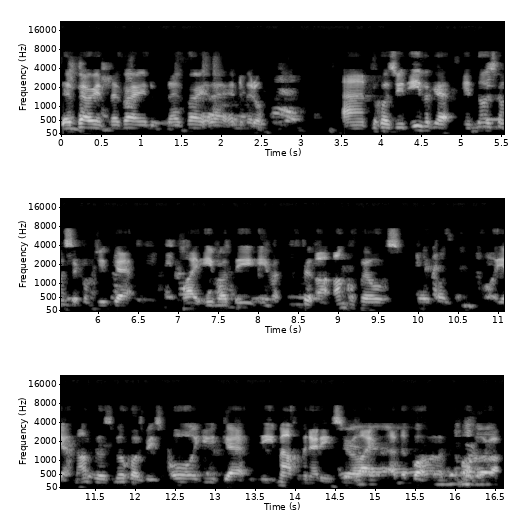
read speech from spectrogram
They're very, they're very, they're very they're in the middle. And because you'd either get in those kind of sitcoms, you'd get like either the either uh, Uncle Phil's, or yeah, Uncle Phil's, Bill Cosby's, or you'd get the Malcolm and Eddie's, who are like at the bottom of the bottom of the rock.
